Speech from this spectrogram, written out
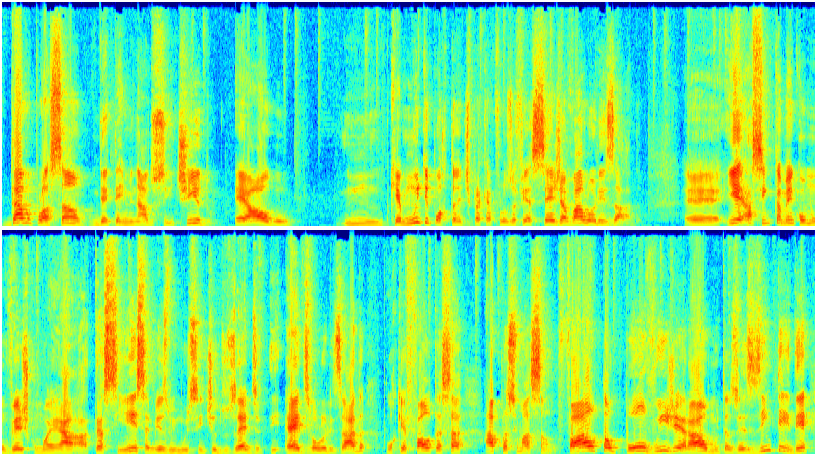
da população em determinado sentido é algo hum, que é muito importante para que a filosofia seja valorizada. É, e assim também como vejo como é a, até a ciência mesmo em muitos sentidos é, é desvalorizada, porque falta essa aproximação. Falta o povo em geral, muitas vezes, entender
